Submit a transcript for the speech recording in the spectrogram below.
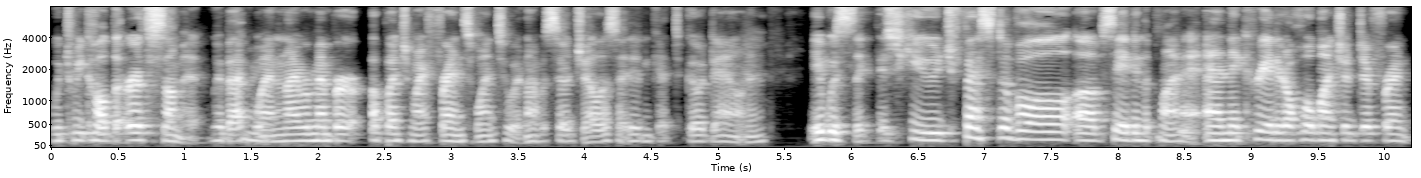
which we called the Earth Summit way back right. when. And I remember a bunch of my friends went to it, and I was so jealous I didn't get to go down. And it was like this huge festival of saving the planet, and they created a whole bunch of different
